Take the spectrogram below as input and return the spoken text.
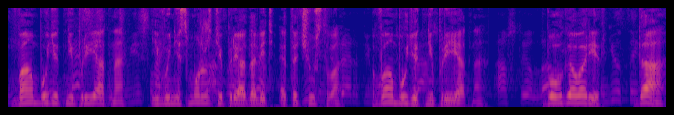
Вам будет неприятно, и вы не сможете преодолеть это чувство. Вам будет неприятно. Бог говорит, да,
